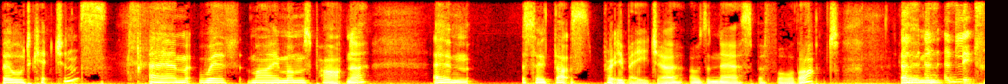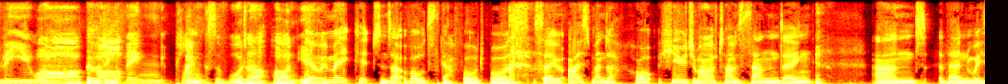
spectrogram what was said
build kitchens um, with my mum's partner. Um, so that's pretty major. I was a nurse before that. And, Um, and, and literally, you are building- carving planks of wood up, aren't you? Yeah, we make kitchens out of old scaffold boards. so I spend a ho- huge amount of time sanding, and then we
